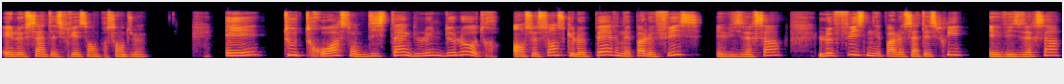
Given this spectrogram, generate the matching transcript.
et le Saint-Esprit est 100% Dieu. Et toutes trois sont distinctes l'une de l'autre, en ce sens que le Père n'est pas le Fils, et vice-versa, le Fils n'est pas le Saint-Esprit, et vice-versa,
